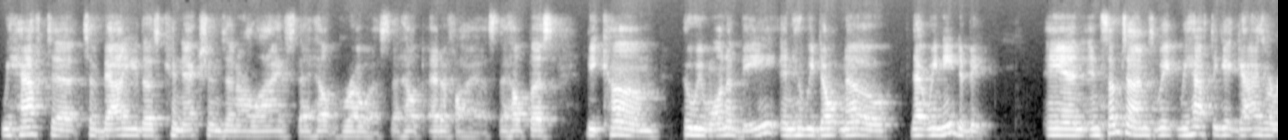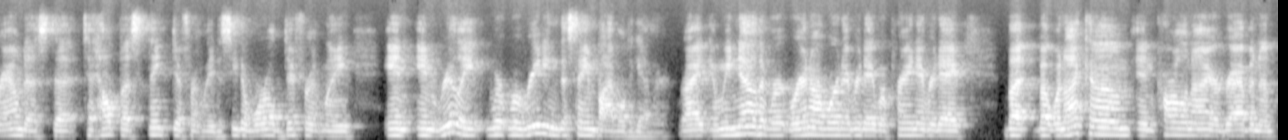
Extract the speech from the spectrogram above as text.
we have to to value those connections in our lives that help grow us, that help edify us, that help us become who we want to be and who we don't know that we need to be. And and sometimes we we have to get guys around us to to help us think differently, to see the world differently. And, and really we're, we're reading the same bible together right? And we know that we're, we're in our word every day we're praying every day. But but when i come and carl and i are grabbing a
